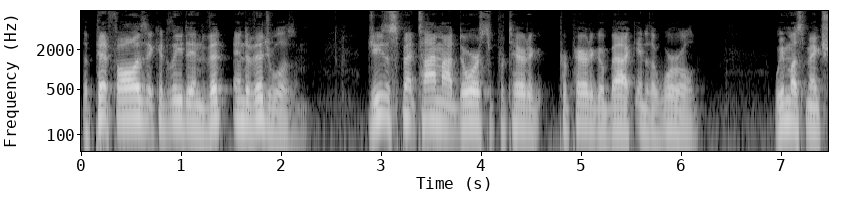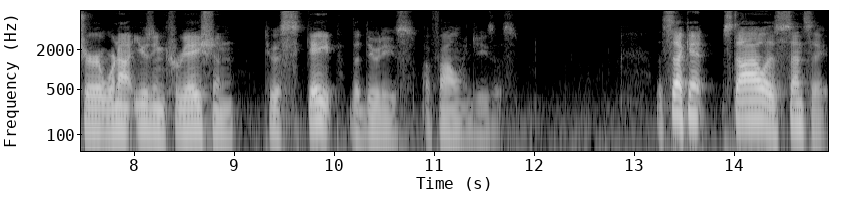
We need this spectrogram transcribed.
The pitfall is it could lead to individualism. Jesus spent time outdoors to prepare to, prepare to go back into the world we must make sure we're not using creation to escape the duties of following Jesus. The second style is sensate.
